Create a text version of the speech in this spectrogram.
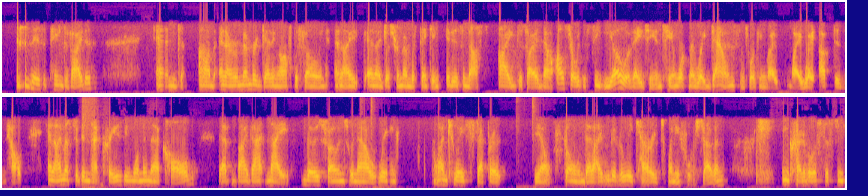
There's a pain divided. And um, and I remember getting off the phone, and I and I just remember thinking, it is enough. I decided now I'll start with the CEO of AT and T and work my way down, since working my my way up didn't help. And I must have been that crazy woman that called. That by that night, those phones were now ringing onto a separate, you know, phone that I literally carried twenty four seven incredible assistant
